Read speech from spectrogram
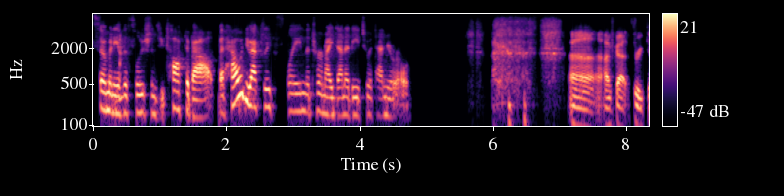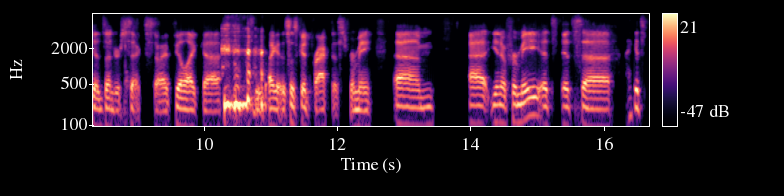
so many of the solutions you talked about. But how would you actually explain the term identity to a 10 year old? Uh, I've got three kids under six, so I feel like, uh, like this is good practice for me. Um, uh, you know, for me, it's it's uh, I think it's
